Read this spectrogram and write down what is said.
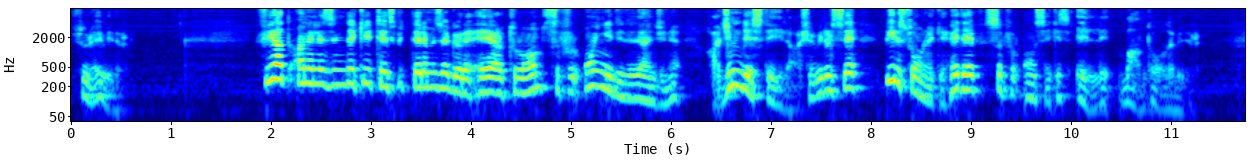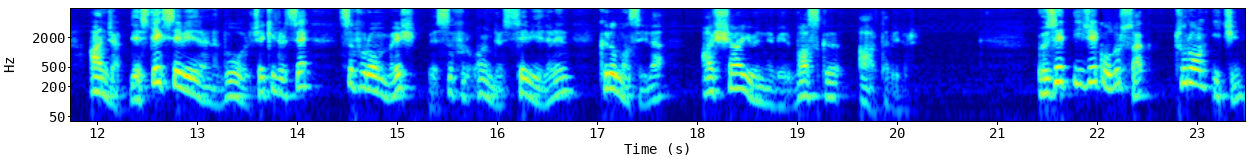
sürebilir. Fiyat analizindeki tespitlerimize göre eğer Tron 0.17 direncini hacim desteğiyle aşabilirse bir sonraki hedef 0.1850 bandı olabilir. Ancak destek seviyelerine doğru çekilirse 0.15 ve 0.14 seviyelerin kırılmasıyla aşağı yönlü bir baskı artabilir. Özetleyecek olursak Tron için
